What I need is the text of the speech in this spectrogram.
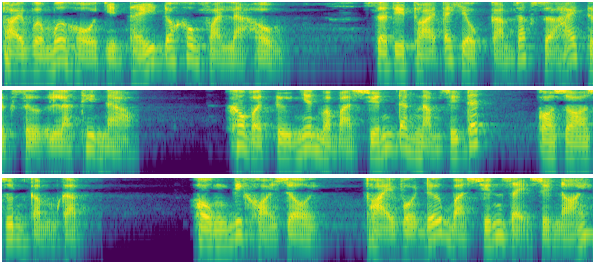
Thoại vừa mơ hồ nhìn thấy đó không phải là Hồng. Giờ thì Thoại đã hiểu cảm giác sợ hãi thực sự là thế nào. Không phải tự nhiên mà bà Xuyến đang nằm dưới đất, Co do run cầm cập. Hồng đi khỏi rồi, Thoại vội đỡ bà Xuyến dậy rồi nói,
